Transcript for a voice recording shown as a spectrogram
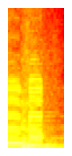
Mm-hmm.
